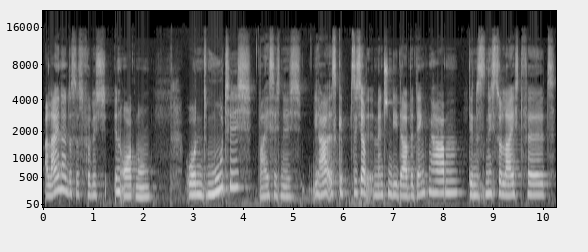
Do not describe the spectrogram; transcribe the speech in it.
alleine, das ist völlig in Ordnung. Und mutig, weiß ich nicht. Ja, es gibt sicher Menschen, die da Bedenken haben, denen es nicht so leicht fällt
